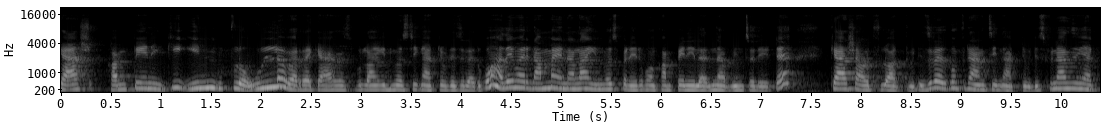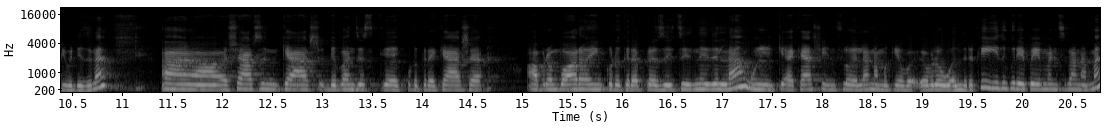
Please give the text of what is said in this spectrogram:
கேஷ் கம்பெனிக்கு இன்ஃப்ளோ உள்ளே வர்ற கேஷஸ் ஃபுல்லாக இன்வெஸ்டிங் ஆக்டிவிட்டீஸில் இருக்கும். அதே மாதிரி நம்ம என்னெல்லாம் இன்வெஸ்ட் பண்ணியிருக்கோம் கம்பெனிலேருந்து அப்படின்னு சொல்லிட்டு கேஷ் அவுட்ஃப்ளோ ஆக்டிவிட்டீஸில் இருக்கும். ஃபினான்சிங் ஆக்டிவிட்டீஸ் ஃபினான்சிங் ஆக்டிவிட்டீஸில் ஷேர்ஸ் இன் கேஷ் டிபஞ்சர்ஸ்க்கு கொடுக்குற கேஷை அப்புறம் பாரோயிங் கொடுக்குற ப்ரொசீட்ஸ் இந்த இதெல்லாம் உங்களுக்கு கேஷ் இன்ஃப்ளோ எல்லாம் நமக்கு எவ்வளோ எவ்வளோ வந்திருக்கு? இதுக்குரிய பேமெண்ட்ஸ்லாம் நம்ம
